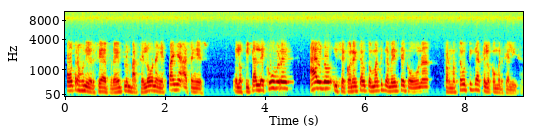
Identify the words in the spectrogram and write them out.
otras universidades, por ejemplo, en Barcelona, en España, hacen eso. El hospital descubre algo y se conecta automáticamente con una farmacéutica que lo comercializa.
